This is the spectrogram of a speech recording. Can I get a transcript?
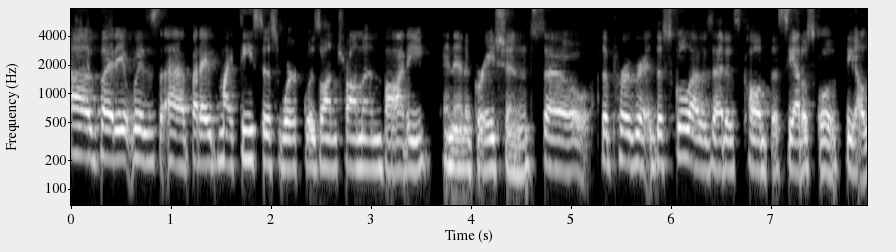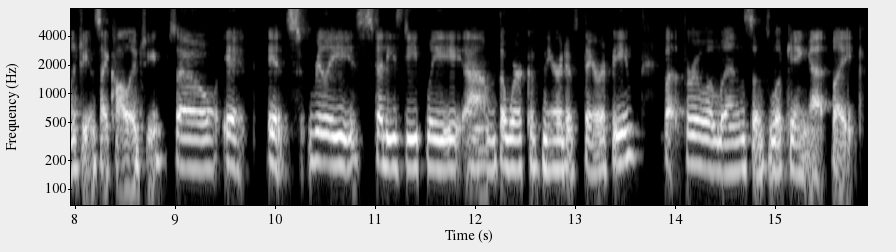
Uh, but it was uh, but I, my thesis work was on trauma and body and integration. So the program, the school I was at is called the Seattle School of Theology and Psychology. So it it's really studies deeply um, the work of narrative therapy, but through a lens of looking at like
